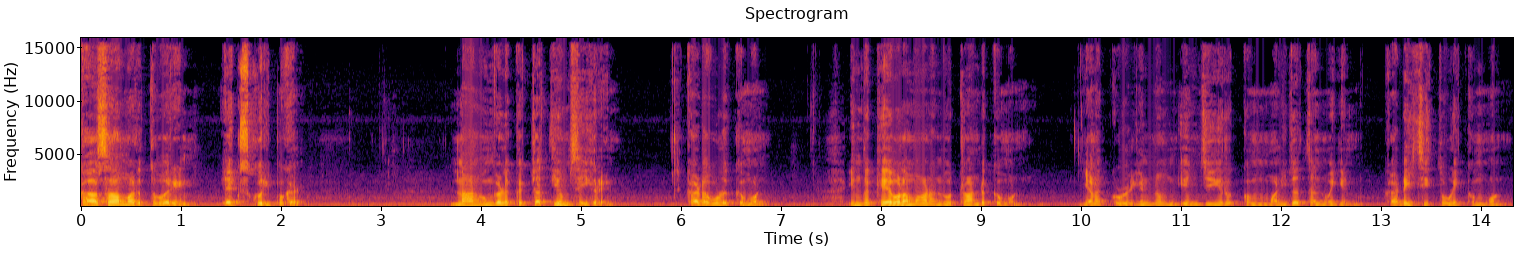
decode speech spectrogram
காசா மருத்துவரின் எக்ஸ் குறிப்புகள். நான் உங்களுக்கு சத்தியம் செய்கிறேன். கடவுளுக்கு முன் இந்த கேவலமான நூற்றாண்டுக்கு முன் எனக்குள் இன்னும் எஞ்சியிருக்கும் மனிதத்தன்மையின் கடைசி துளிக்கும் முன்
